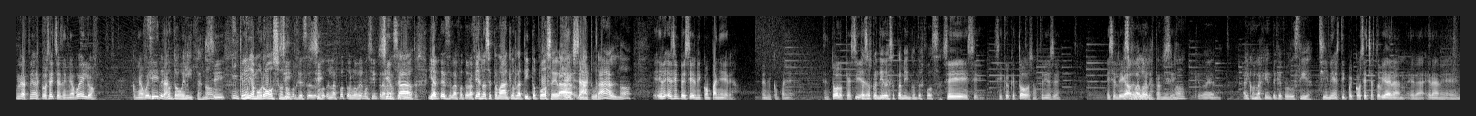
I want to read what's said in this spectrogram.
una de las primeras cosechas de mi abuelo con mi abuelita. Siempre con tu abuelita, ¿no? Sí, increíble. Muy amoroso, ¿no? Porque en las fotos lo vemos siempre, abrazados. Y antes las fotografías no se tomaban que un ratito pose, era natural, ¿no? Él, siempre decía, es mi compañera, es mi compañera. En todo lo que hacía. ¿Y te has aprendido eso también con tu esposa? Sí, sí. Sí, creo que todos hemos tenido ese, ese legado. Esos valores también, ¿no? Qué bueno. Ahí con la gente que producía. Sí, mira, este tipo de cosechas todavía eran, eran, en,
